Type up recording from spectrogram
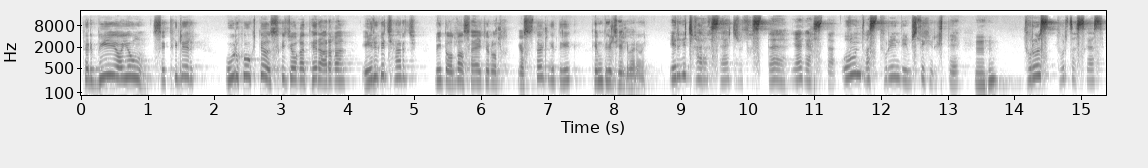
Тэр бие оюун сэтгэлээр үр хүүхдээ өсгөж байгаа тэр арга эргэж харж бид улаа сайжруулах ёстой л гэдгийг тэмдэглэж хэлмээр байна. Эргэж харах сайжруулах ёстой. Яг яста. Үүнд бас төрийн дэмжлэг хэрэгтэй. Төрөөс төр засгаас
